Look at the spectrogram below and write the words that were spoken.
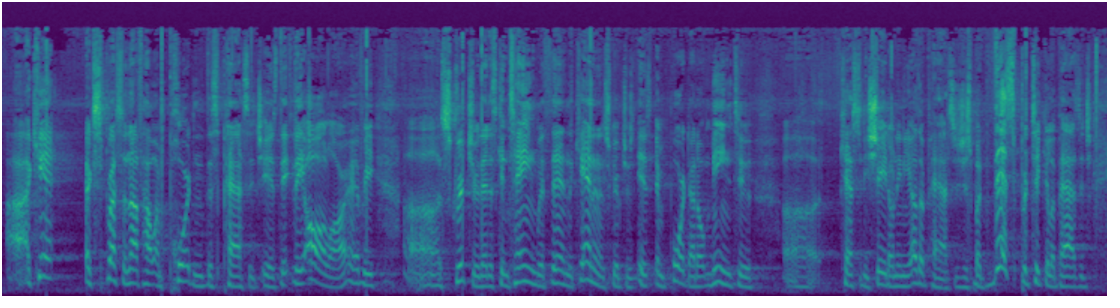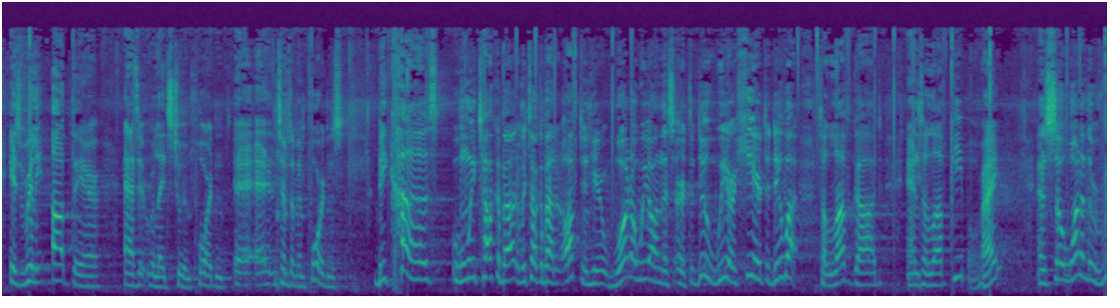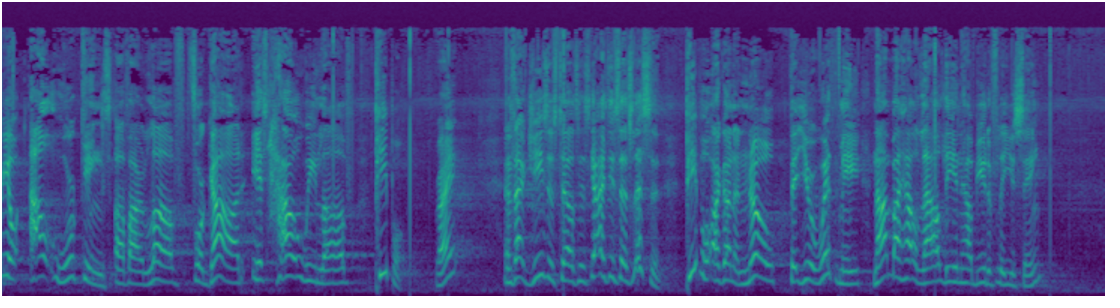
I can't express enough how important this passage is. They, they all are. Every uh, scripture that is contained within the canon of scriptures is important. I don't mean to uh, cast any shade on any other passages, but this particular passage is really up there as it relates to important, uh, in terms of importance because when we talk about, and we talk about it often here, what are we on this earth to do? We are here to do what? To love God and to love people, right? And so, one of the real outworkings of our love for God is how we love people, right? In fact, Jesus tells his guys, he says, listen, people are going to know that you're with me, not by how loudly and how beautifully you sing,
